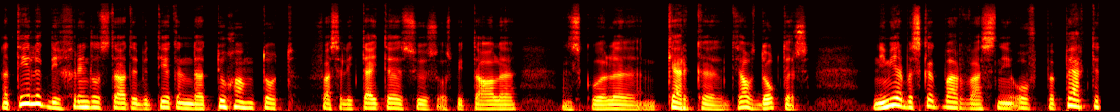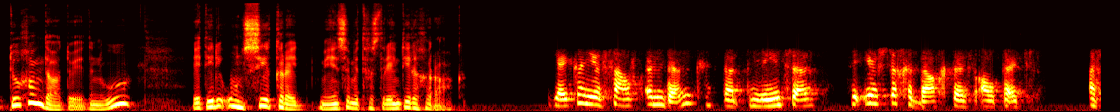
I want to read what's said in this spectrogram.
Natuurlik die Grendelstaat het beteken dat toegang tot fasiliteite soos hospitale en skole en kerke, selfs dokters nie meer beskikbaar was nie of beperkte toegang daartoe het en hoe het hierdie onsekerheid mense met gestremthede geraak? Jy kan jouself indink dat mense se eerste gedagte is altyd as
